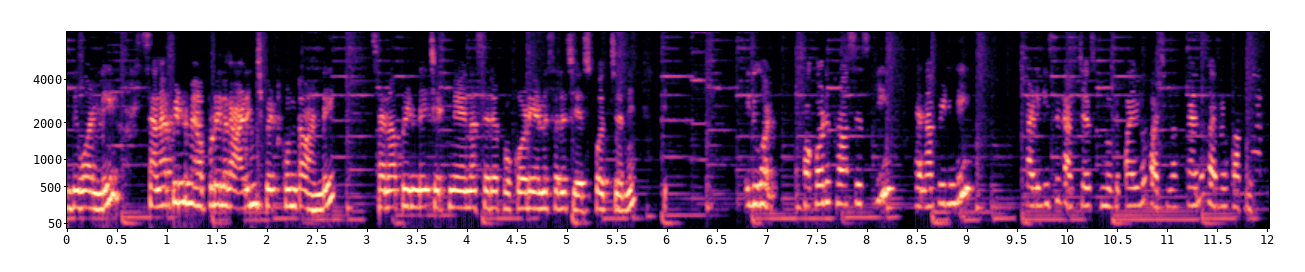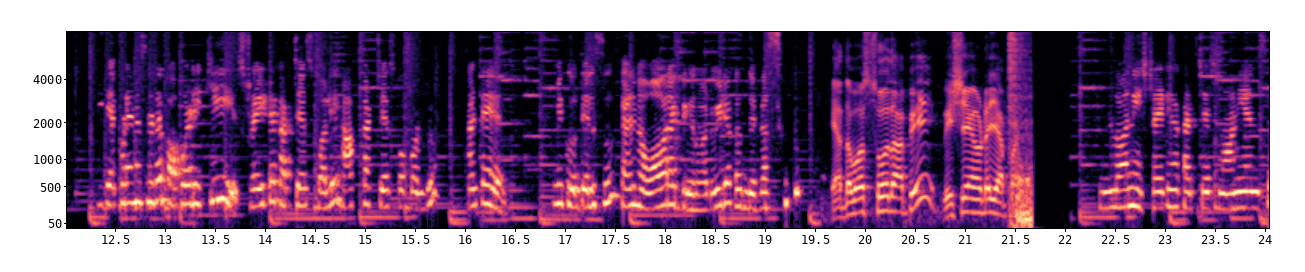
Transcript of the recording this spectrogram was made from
ఇదిగోండి శనగపిండి మేము ఎప్పుడు ఇలా ఆడించి పెట్టుకుంటాం అండి శనగపిండి చట్నీ అయినా సరే పకోడీ అయినా సరే చేసుకోవచ్చని ఇదిగోండి పకోడీ ప్రాసెస్కి శనగపిండి కడిగేసి కట్ చేసుకున్న ఉల్లిపాయలు పచ్చిమిరపకాయలు కరివేపాకు. ఇది ఎప్పుడైనా సరే పకోడీకి స్ట్రైట్ కట్ చేసుకోవాలి హాఫ్ కట్ చేసుకోకూడదు. అంటే మీకు తెలుసు కానీ నా ఓవర్ యాక్టింగ్ అనమాట వీడియో కొంచెం చెప్పేస్తాను ఎదవస్తో దాపి విషయం ఏమిటో చెప్పండి. ఇందులోని స్ట్రైట్గా కట్ చేసిన ఆనియన్స్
